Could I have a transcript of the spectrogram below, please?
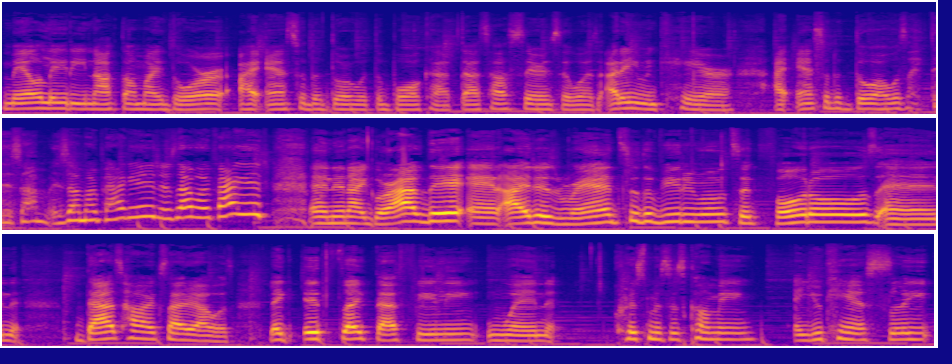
mail lady knocked on my door, I answered the door with the ball cap. That's how serious it was. I didn't even care. I answered the door. I was like, "Is that um, is that my package? Is that my package?" And then I grabbed it and I just ran to the beauty room, took photos and that's how excited I was. Like it's like that feeling when Christmas is coming and you can't sleep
